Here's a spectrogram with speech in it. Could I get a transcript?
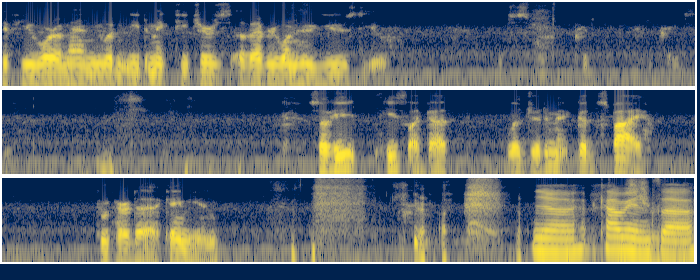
If you were a man, you wouldn't need to make teachers of everyone who used you. Which is pretty, pretty crazy. So he he's like a legitimate good spy compared to Achamian. yeah yeah, Kavin's uh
